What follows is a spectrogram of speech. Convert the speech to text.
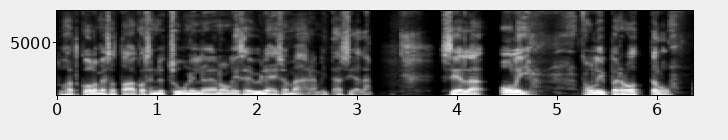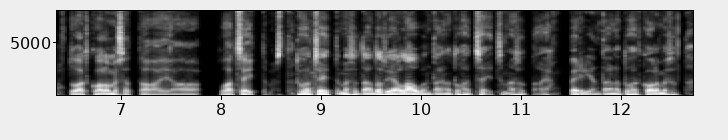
1300, kun se nyt suunnilleen oli se yleisömäärä, mitä siellä, siellä oli, oli perottelu. 1300 ja 1700. 1700, tosiaan lauantaina 1700 ja perjantaina 1300.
